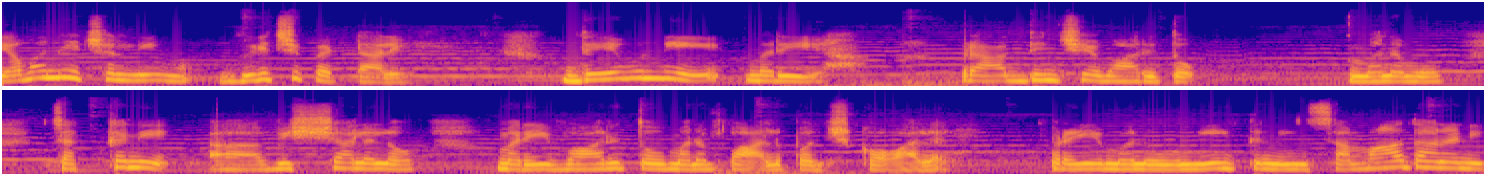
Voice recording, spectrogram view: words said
యవనేచల్ని విడిచిపెట్టాలి. దేవుణ్ణి మరి ప్రార్థించే వారితో మనము చక్కని విషయాలలో మరి వారితో మనం పాలు పంచుకోవాలి. ప్రేమను నీతిని సమాధానాన్ని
